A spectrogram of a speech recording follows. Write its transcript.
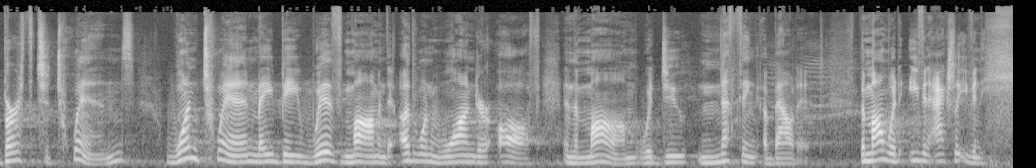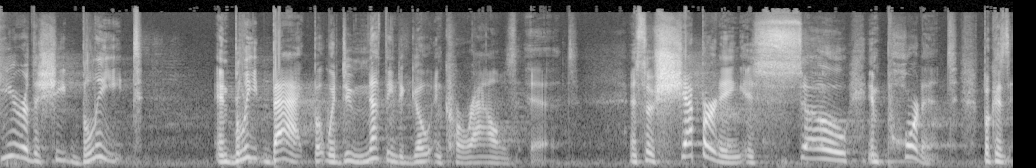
birth to twins, one twin may be with mom and the other one wander off, and the mom would do nothing about it. The mom would even actually even hear the sheep bleat and bleat back, but would do nothing to go and corral it. And so, shepherding is so important because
